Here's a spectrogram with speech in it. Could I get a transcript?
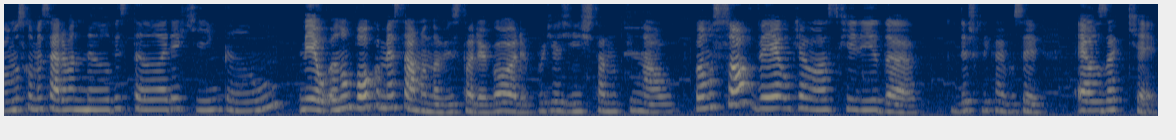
Vamos começar uma nova história aqui, então. Meu, eu não vou começar uma nova história agora, porque a gente tá no final. Vamos só ver o que a nossa querida. Deixa eu clicar em você. Elsa quer.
